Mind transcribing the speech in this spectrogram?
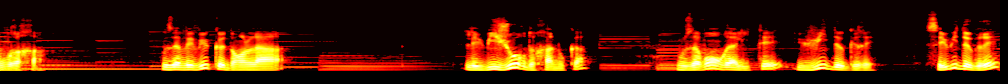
Vracha. Vous avez vu que dans les huit jours de Hanouka, nous avons en réalité huit degrés. Ces huit degrés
